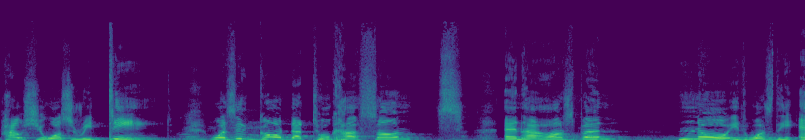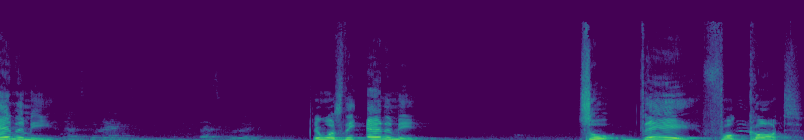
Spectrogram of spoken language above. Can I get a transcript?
how she was redeemed. Was it God that took her sons and her husband? No, it was the enemy That's correct. That's correct. it was the enemy. So they forgot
